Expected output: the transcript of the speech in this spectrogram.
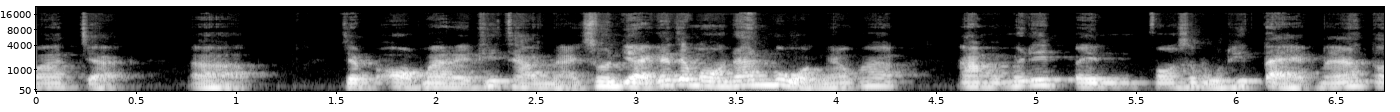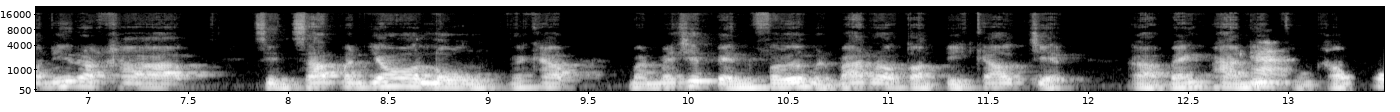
ว่าจะจะออกมาในทิศทางไหน ส่วนใหญ่ก็จะมองด้านบวกนะว่า อ่ามันไม่ได้เป็นฟองสบู่ที่แตกนะ ตอนนี้ราคาสินทรัพย์มันย่อลงนะครับ มันไม่ใช่เป็นเฟ้อเหมือนบ้านเราตอนปี 97แบงก์พาณิชย์ของเขาก็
